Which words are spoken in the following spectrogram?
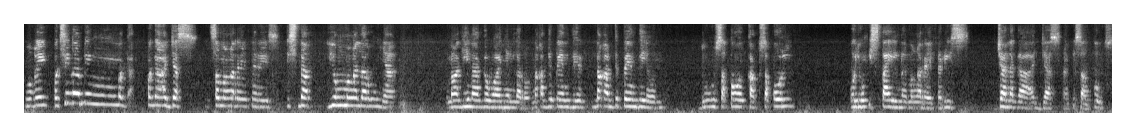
Okay? Pag sinabing mag, pag-adjust sa mga referees, is that yung mga laro niya, yung mga ginagawa niyang laro, nakadepende, nakadepende yon doon sa, to, sa call o yung style ng mga referees. Diyan nag adjust ang isang coach.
